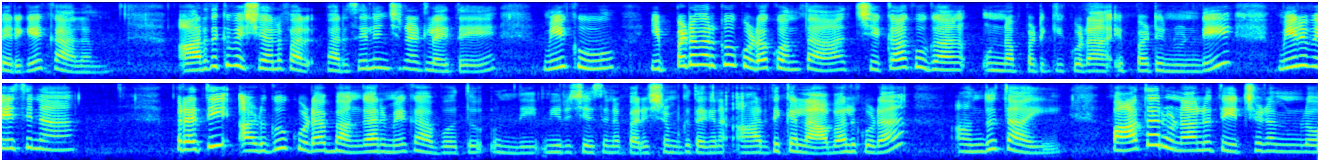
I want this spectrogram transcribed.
పెరిగే కాలం. ఆర్థిక విషయాలు పరిశీలించినట్లయితే మీకు ఇప్పటి వరకు కూడా కొంత చికాకుగా ఉన్నప్పటికీ కూడా ఇప్పటి నుండి మీరు వేసిన ప్రతి అడుగు కూడా బంగారమే కాబోతూ ఉంది. మీరు చేసిన పరిశ్రమకు తగిన ఆర్థిక లాభాలు కూడా అందుతాయి. పాత రుణాలు తీర్చడంలో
